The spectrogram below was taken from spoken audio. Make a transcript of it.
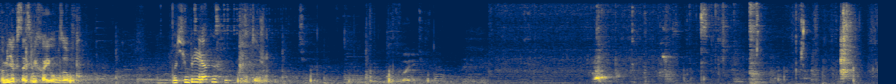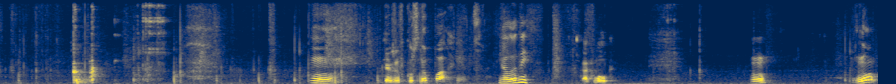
А меня, кстати, Михаилом зовут. Очень приятно. Я тоже. М, Как же вкусно пахнет. Голодный? Как волк. М. Но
